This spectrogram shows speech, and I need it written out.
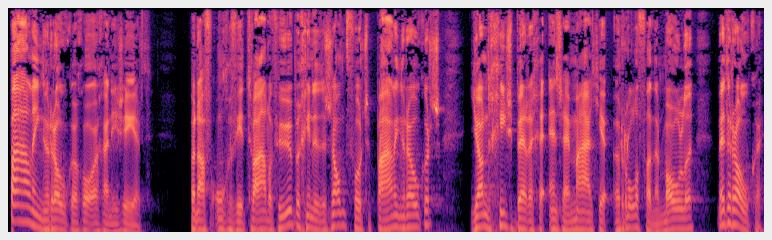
palingroken georganiseerd. Vanaf ongeveer 12 uur beginnen de Zandvoortse palingrokers... Jan Giesbergen en zijn maatje Rolf van der Molen met roken.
